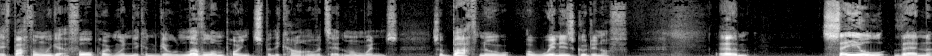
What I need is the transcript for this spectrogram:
if Bath only get a four point win, they can go level on points, but they can't overtake them on wins. So Bath know a win is good enough. Um, Sale then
